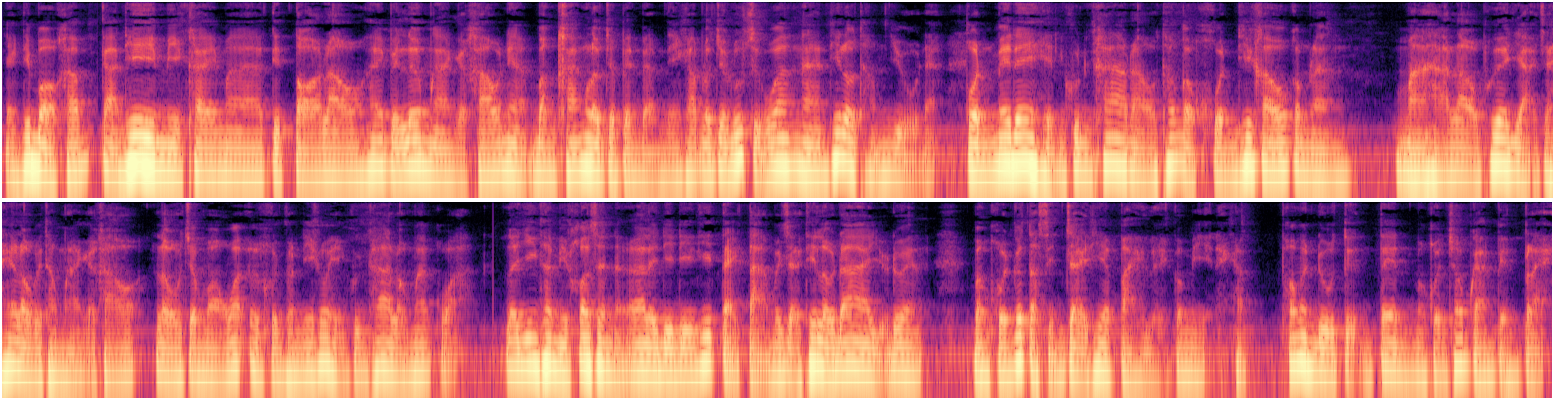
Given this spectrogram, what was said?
อย่างที่บอกครับการที่มีใครมาติดต่อเราให้ไปเริ่มงานกับเขาเนี่ยบางครั้งเราจะเป็นแบบนี้ครับเราจะรู้สึกว่างานที่เราทำอยู่เนี่ยคนไม่ได้เห็นคุณค่าเราเท่ากับคนที่เขากำลังมาหาเราเพื่ออยากจะให้เราไปทำงานกับเขา เราจะมองว่าเออคนคนนี้เขาเห็นคุณค่าเรามากกว่า แล้วยิ่งถ้ามีข้อเสนออะไรดีๆ ที่แตกต่างไปจากที่เราได้อยู่ด้วย บางคนก็ตัดสินใจที่จะไปเลยก็มีนะครับ เพราะมันดูตื่นเต้น บางคนชอบการเปลี่ยนแปลง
